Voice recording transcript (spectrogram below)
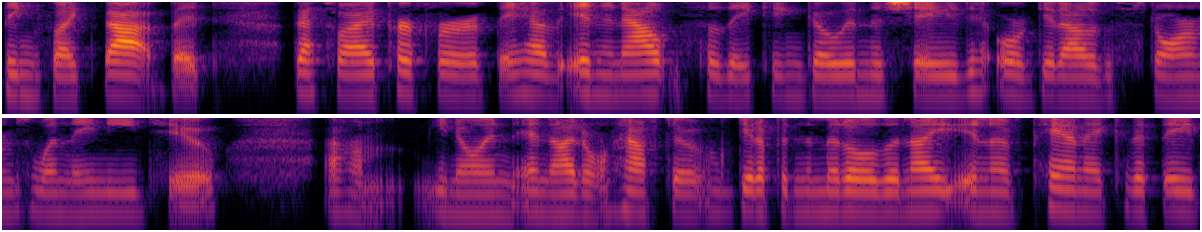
things like that. But that's why I prefer if they have in and out so they can go in the shade or get out of the storms when they need to. Um, you know, and, and I don't have to get up in the middle of the night in a panic that they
